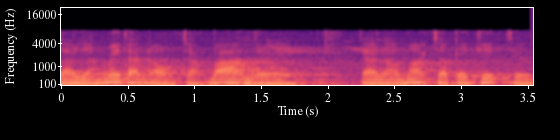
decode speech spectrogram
เรายังไม่ทันออกจากบ้านเลย แต่เรามักจะไปคิดถึง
